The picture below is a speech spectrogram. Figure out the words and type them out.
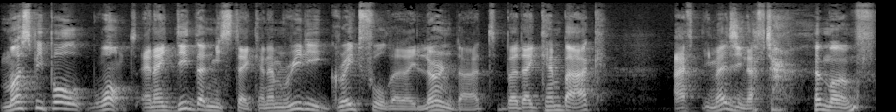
most people won't. And I did that mistake, and I'm really grateful that I learned that. But I came back. After, imagine after a month,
